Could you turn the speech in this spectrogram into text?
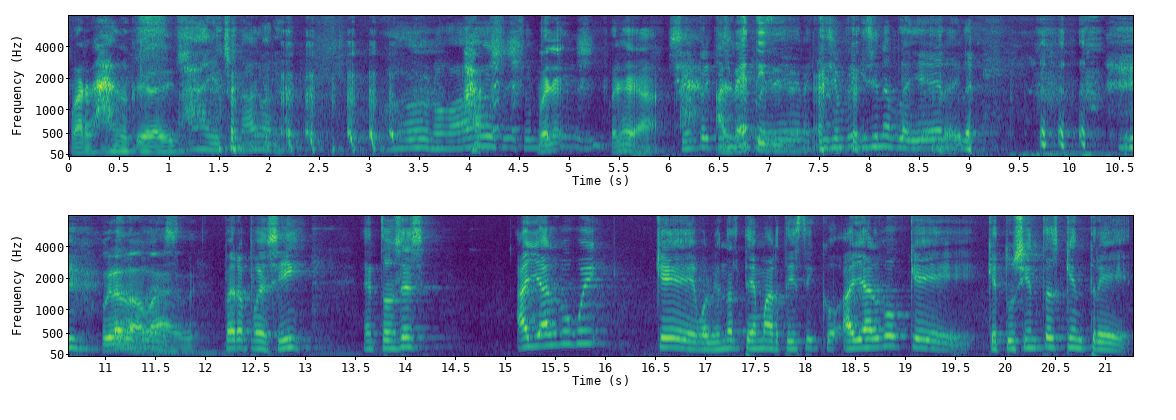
guardado, que hubiera dicho. Ay, Edson Álvarez. Oh, no mames, siempre, Huele, huele a, siempre quise al una Betis. playera. dice. Siempre quise una playera. y la- Pura Pero, mamá, pues, pero pues sí. Entonces, hay algo, güey, que volviendo al tema artístico, hay algo que, que tú sientas que entre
